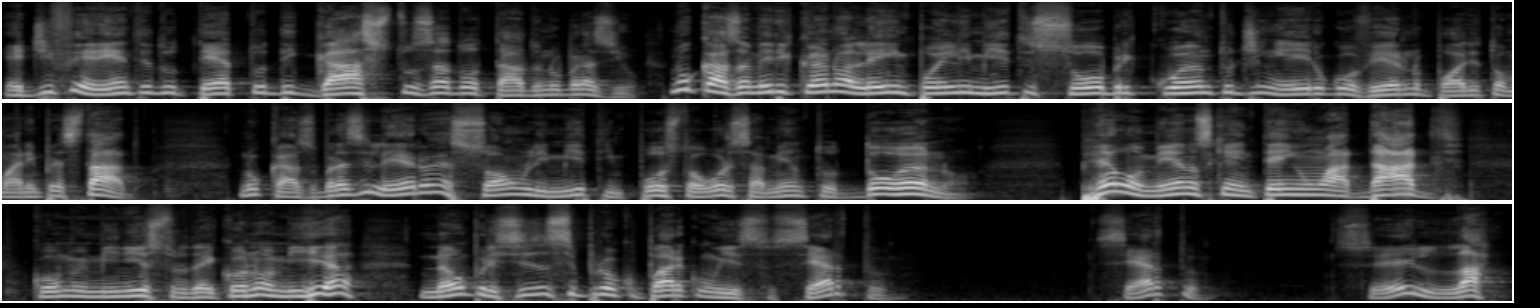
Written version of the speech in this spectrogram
é diferente do teto de gastos adotado no Brasil. No caso americano, a lei impõe limites sobre quanto dinheiro o governo pode tomar emprestado. No caso brasileiro, é só um limite imposto ao orçamento do ano. Pelo menos quem tem um Haddad como ministro da Economia não precisa se preocupar com isso, certo? Certo? Sei lá.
